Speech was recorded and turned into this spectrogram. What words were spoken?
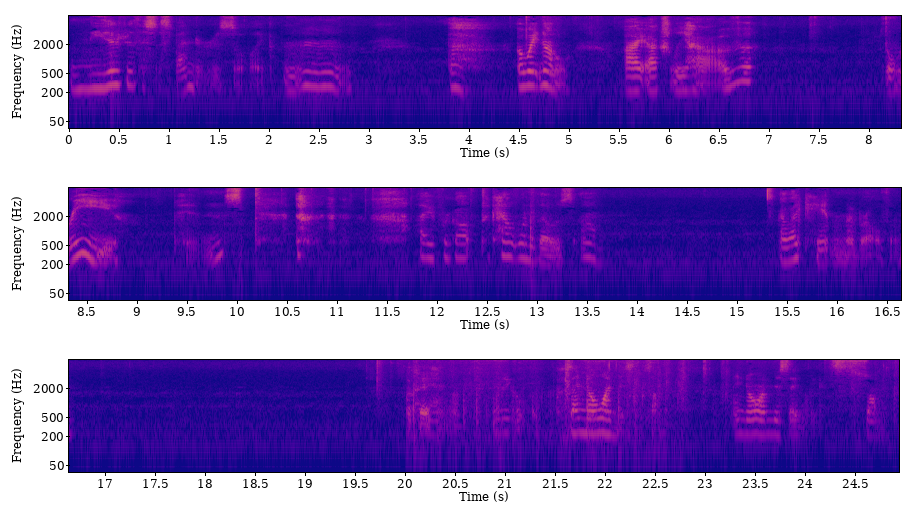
neither do the suspenders. So like, mm. oh wait, no, I actually have three pins. I forgot to count one of those. Um, I like can't remember all of them. Okay, hang on. Let me go because I know I'm missing something. I know I'm missing like something.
